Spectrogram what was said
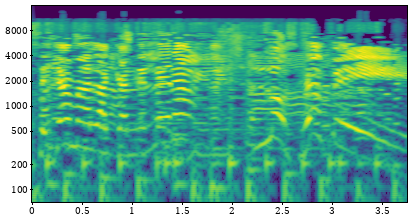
Se llama La Candelera Los Jefes.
